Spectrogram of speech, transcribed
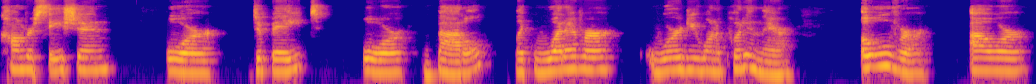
conversation or debate or battle, like whatever word you want to put in there, over our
